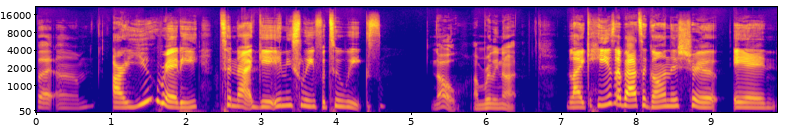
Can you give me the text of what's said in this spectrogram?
But um, are you ready to not get any sleep for two weeks? No, I'm really not. Like he's about to go on this trip and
